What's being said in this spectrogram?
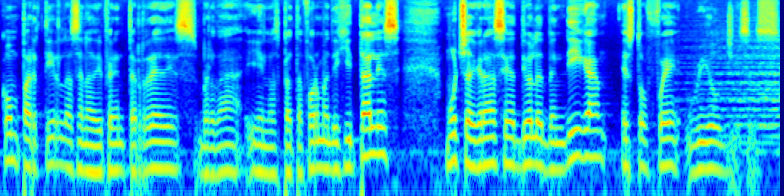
compartirlas en las diferentes redes, ¿verdad? Y en las plataformas digitales. Muchas gracias, Dios les bendiga. Esto fue Real Jesus.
